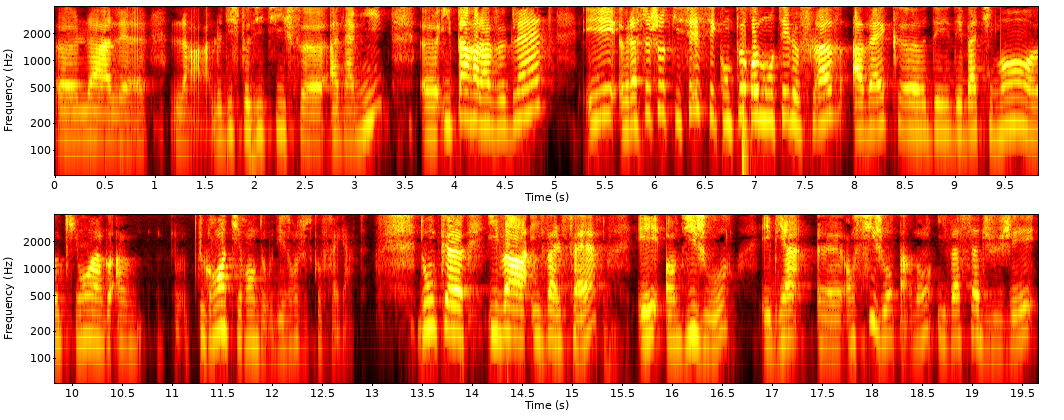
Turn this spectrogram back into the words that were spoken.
la, la, le dispositif dispositif euh, Anami. Euh, il part à l'aveuglette et euh, la seule chose qu'il sait, c'est qu'on peut remonter le fleuve avec des, bâtiments qui ont un, plus grand tirant d'eau, disons jusqu'aux frégates. Donc il va il va le faire et en dix jours, eh bien, en six jours, pardon, il va s'adjuger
